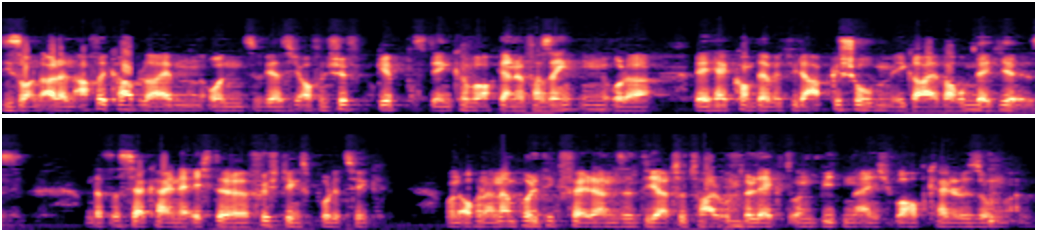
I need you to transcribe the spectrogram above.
die sollen alle in Afrika bleiben und wer sich auf ein Schiff gibt, den können wir auch gerne versenken oder wer herkommt, der wird wieder abgeschoben, egal warum der hier ist. Und das ist ja keine echte Flüchtlingspolitik. Und auch in anderen Politikfeldern sind die ja total unbeleckt und bieten eigentlich überhaupt keine Lösungen an.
